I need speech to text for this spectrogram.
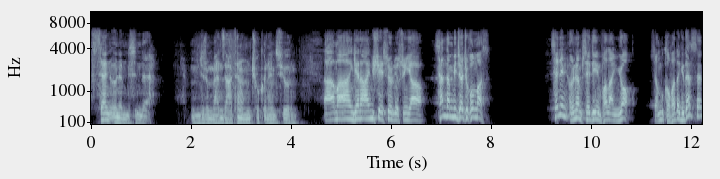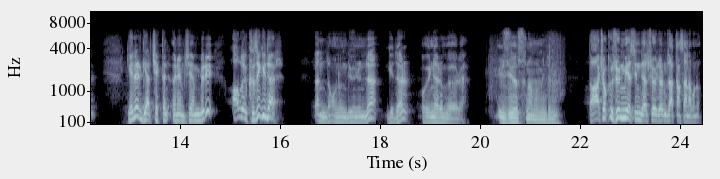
Sen önemlisin de. Müdürüm ben zaten onu çok önemsiyorum. Aman gene aynı şey söylüyorsun ya. Senden bir cacık olmaz. Senin önemsediğin falan yok. Sen bu kafada gidersen gelir gerçekten önemseyen biri alır kızı gider. Ben de onun düğününde gider oynarım böyle. Üzüyorsun ama müdürüm. Daha çok üzülmeyesin diye söylüyorum zaten sana bunu.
